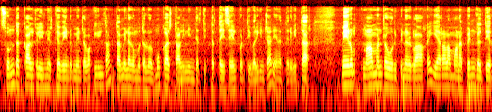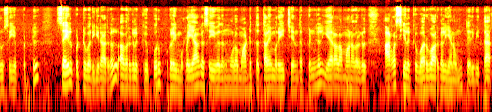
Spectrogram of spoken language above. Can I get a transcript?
சொந்த கால்களில் நிற்க வேண்டும் என்ற வகையில்தான் தமிழக முதல்வர் மு ஸ்டாலின் இந்த திட்டத்தை செயல்படுத்தி வருகின்றார் என தெரிவித்தார். மேலும் மாமன்ற உறுப்பினர்களாக ஏராளமான பெண்கள் தேர்வு செய்யப்பட்டு செயல்பட்டு வருகிறார்கள். அவர்களுக்கு பொறுப்புகளை முறையாக செய்வதன் மூலம் அடுத்த தலைமுறையைச் சேர்ந்த பெண்கள் ஏராளமானவர்கள் அரசியலுக்கு வருவார்கள் எனவும் தெரிவித்தார்.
